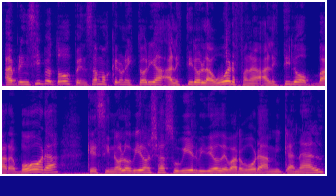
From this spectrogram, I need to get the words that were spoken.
Al principio todos pensamos que era una historia al estilo La huérfana, al estilo Barbora, que si no lo vieron ya subí el video de Barbora a mi canal,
